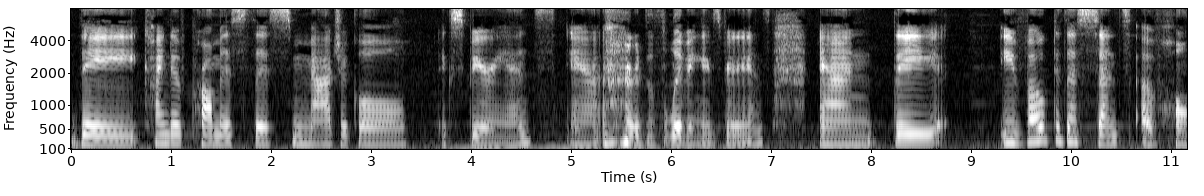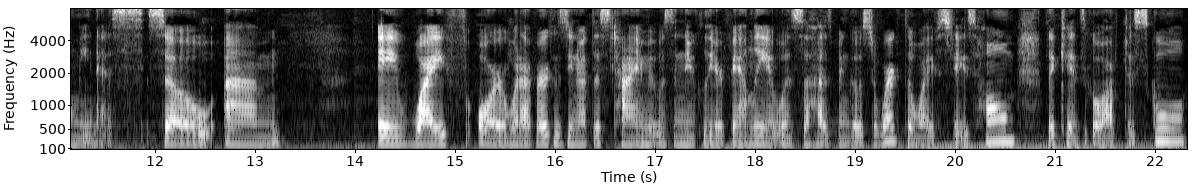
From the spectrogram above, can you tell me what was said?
They kind of promise this magical experience and or this living experience and they evoked this sense of hominess. So um a wife or whatever, because you know, at this time it was a nuclear family. It was the husband goes to work, the wife stays home, the kids go off to school,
